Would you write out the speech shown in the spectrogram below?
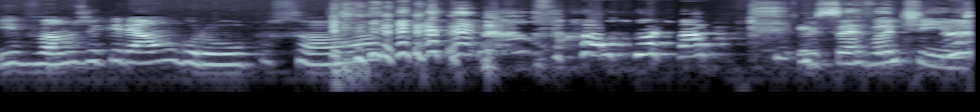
E vamos de criar um grupo só. Os servantinhos.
